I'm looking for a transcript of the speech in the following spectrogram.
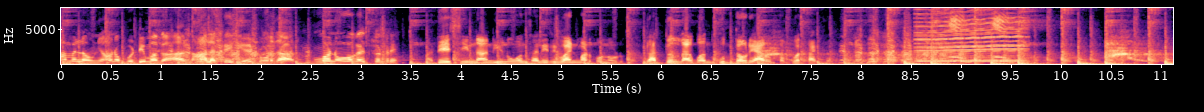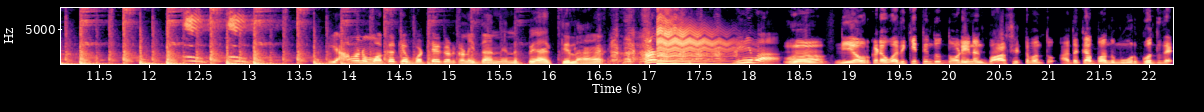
ಆಮೇಲೆ ಅವ್ನು ಯಾವನೋ ಬಡ್ಡಿ ಮಗ ನಾಲ್ಕೈದು ಏಟ್ ಹೊಡೆದ ತುಂಬಾ ನೋವಾಗಾಯ್ತು ಕಣ್ರಿ ಅದೇ ಸೀನ್ ನೀನು ಒಂದ್ಸಲಿ ರಿವೈಂಡ್ ಮಾಡ್ಕೊಂಡು ನೋಡು. ಗದ್ದಲ್ದಾಗ ಬಂದು ಗುದ್ದವ್ರು ಯಾರು ಅಂತ ಗೊತ್ತಾಗ್ತದೆ. ಯಾವನ ಮುಖಕ್ಕೆ ಬಟ್ಟೆ ಕಟ್ಕೊಂಡಿದ್ದ ನೆನಪೇ ಆಗ್ತಿಲ್ಲ? ನೀವಾ? ಹ್ಮ್ ನೀ ಅವ್ರ ಕಡೆ ಒದಕಿ ತಿಂದದ್ ನೋಡಿ ನಂಗೆ ಭಾಳ ಸಿಟ್ಟು ಬಂತು. ಅದಕ್ಕೆ ಬಂದು ಮೂರು ಗುದ್ದೆ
